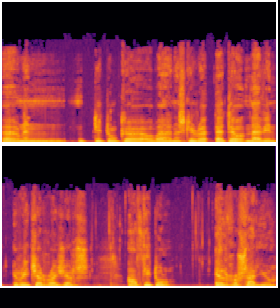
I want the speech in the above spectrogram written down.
eh, un títol que el van escriure Ethel Nevin i Richard Rogers. El títol, El Rosario.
